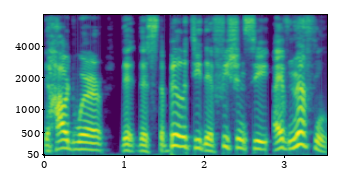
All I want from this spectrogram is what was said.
the hardware, the, the stability, the efficiency. I have nothing.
